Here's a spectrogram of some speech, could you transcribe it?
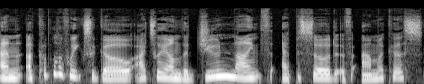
And a couple of weeks ago, actually on the June 9th episode of Amicus,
